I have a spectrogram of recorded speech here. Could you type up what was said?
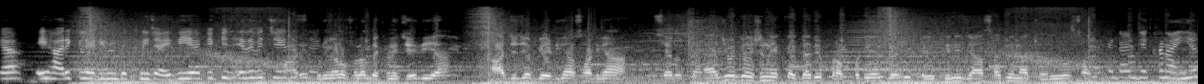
ਆ। ਇਹ ਹਰ ਇੱਕ ਲੇਡੀ ਨੂੰ ਦੇਖਣੀ ਚਾਹੀਦੀ ਹੈ ਕਿਉਂਕਿ ਇਹਦੇ ਵਿੱਚ ਇਹ ਸਾਰੀ ਦੁਨੀਆ ਨੂੰ ਫਿਲਮ ਦੇਖਣੀ ਚਾਹੀਦੀ ਆ। ਅੱਜ ਜੇ ਬੇਟੀਆਂ ਸਾਡੀਆਂ ਸਿਰ ਉੱਚਾ ਐਜੂਕੇਸ਼ਨ ਇੱਕ ਇਦਾਂ ਦੀ ਪ੍ਰਾਪਰਟੀ ਹੈ ਜਿਹੜੀ ਖਰੀਦੀ ਨਹੀਂ ਜਾ ਸਕਦੀ ਨਾ ਚੋਰੀ ਹੋ ਸਕਦੀ। ਸੈਕਿੰਡ ਟਾਈਮ ਦੇਖਣ ਆਈ ਆ।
